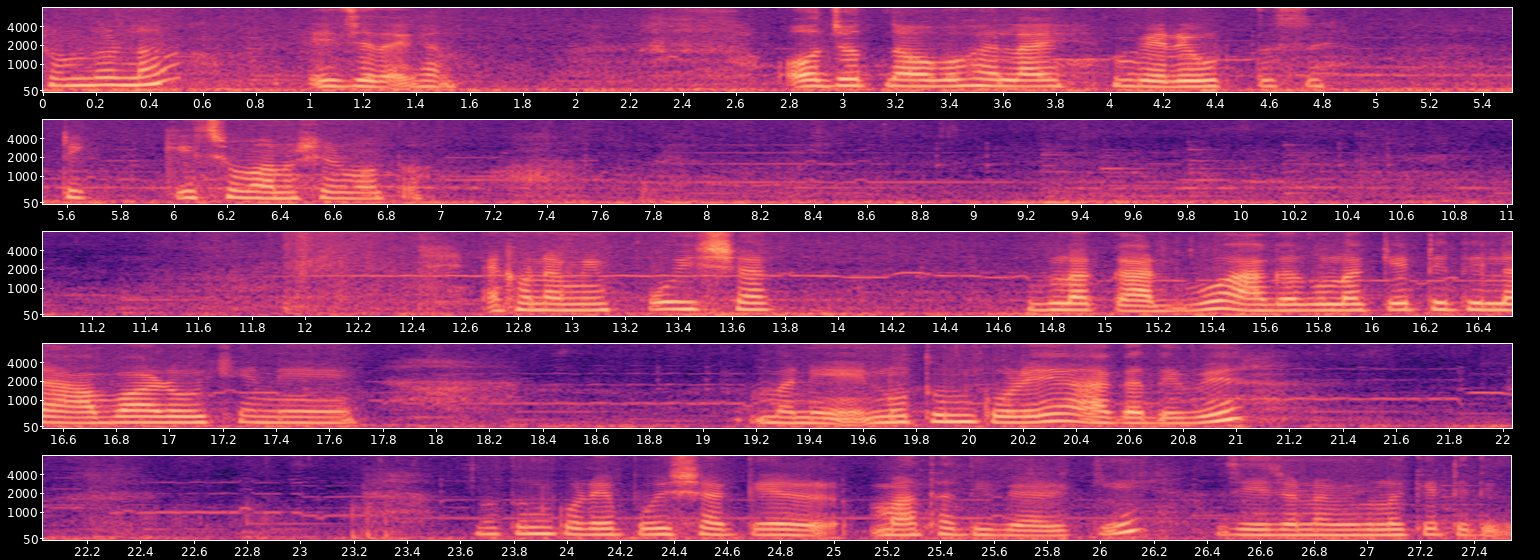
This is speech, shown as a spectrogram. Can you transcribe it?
সুন্দর না? এই যে দেখেন, অযত্ন অবহেলায় বেড়ে উঠতেছে। ঠিক কিছু মানুষের মতো। এখন আমি পুঁই শাকগুলা কাটবো, আগাগুলা কেটে দিলে আবার ওইখানে মানে নতুন করে আগা দেবে। নতুন করে পুঁই মাথা দিবে আর কি, যে জন্য আমি এগুলো কেটে দিব।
